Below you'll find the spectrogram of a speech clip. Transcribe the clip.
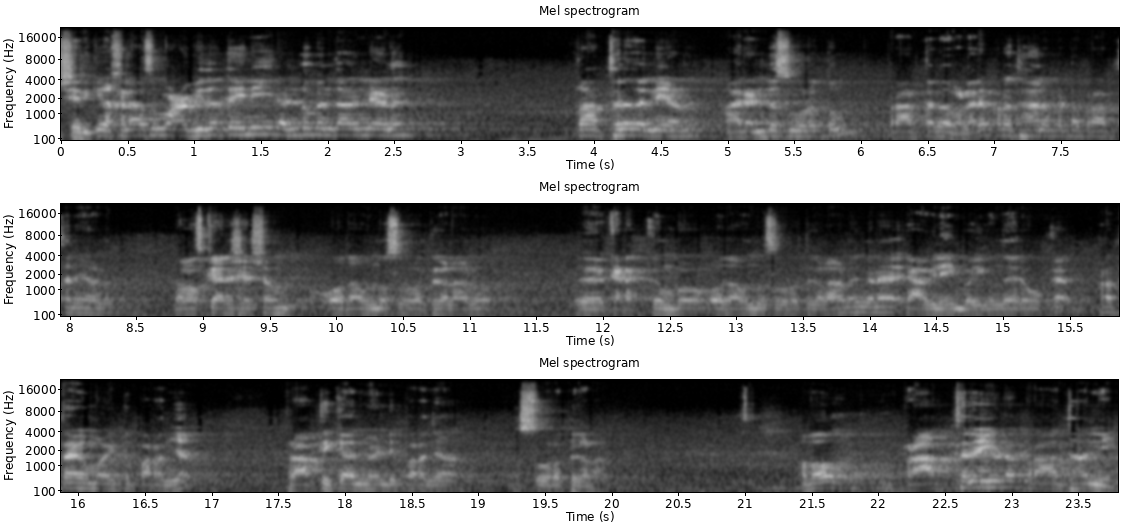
ശരിക്കും അഖലാസും അഭിതത്തേനി രണ്ടും എന്താ തന്നെയാണ്? പ്രാർത്ഥന തന്നെയാണ്. ആ രണ്ട് സൂറത്തും പ്രാർത്ഥന വളരെ പ്രധാനപ്പെട്ട പ്രാർത്ഥനയാണ്. നമസ്കാര ശേഷം ഓതാവുന്ന സൂറത്തുകളാണ്. കിടക്കുമ്പോൾ ഓതാവുന്ന സൂറത്തുകളാണ് ഇങ്ങനെ രാവിലെയും വൈകുന്നേരവും ഒക്കെ പ്രത്യേകമായിട്ട് പറഞ്ഞ പ്രാർത്ഥിക്കാൻ വേണ്ടി പറഞ്ഞ സൂറത്തുകളാണ് അപ്പോൾ പ്രാർത്ഥനയുടെ പ്രാധാന്യം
